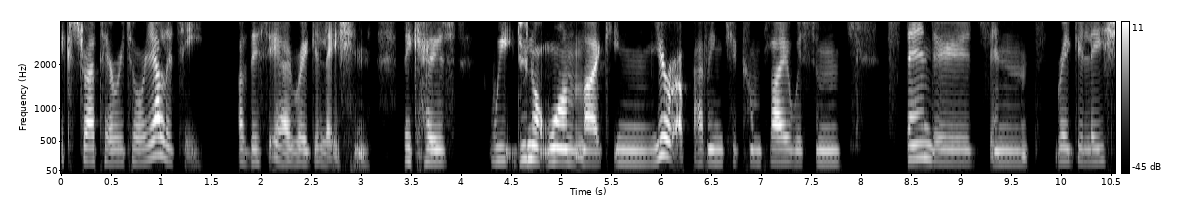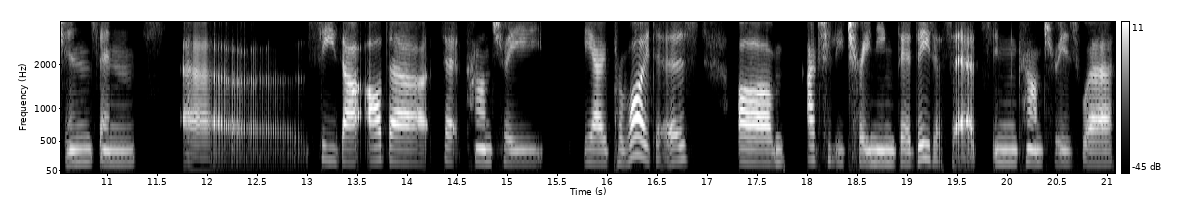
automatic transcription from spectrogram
extraterritoriality of this AI regulation because we do not want, like in Europe, having to comply with some standards and regulations and uh, see that other third country AI providers are actually training their data sets in countries where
